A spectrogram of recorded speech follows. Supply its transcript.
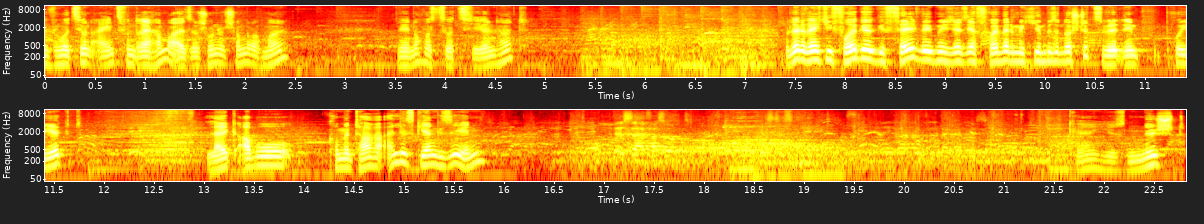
Information 1 von 3 haben wir also schon. Dann schauen wir doch mal, wer noch was zu erzählen hat. Und Leute, wenn euch die Folge gefällt, würde ich mich sehr, sehr freuen, wenn ihr mich hier ein bisschen unterstützen würdet in dem Projekt. Like, Abo, Kommentare, alles gern gesehen. Okay, hier ist nichts.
